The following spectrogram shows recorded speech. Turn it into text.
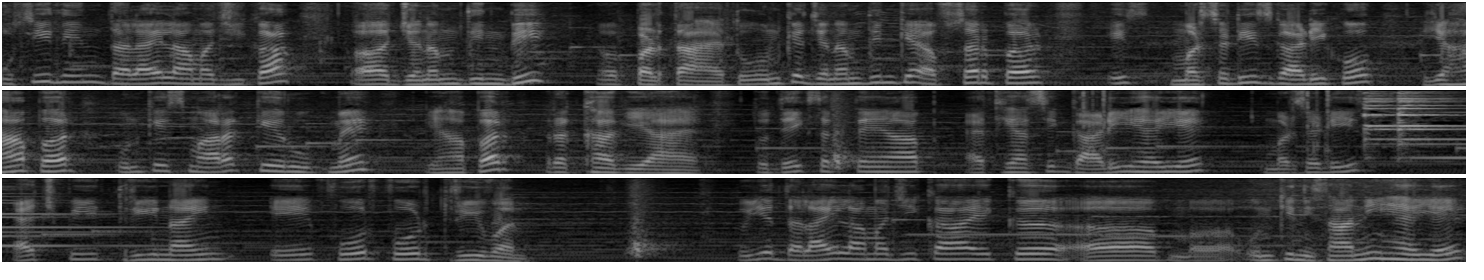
उसी दिन दलाई लामा जी का जन्मदिन भी पड़ता है। तो उनके जन्मदिन के अवसर पर इस मर्सिडीज़ गाड़ी को यहाँ पर उनके स्मारक के रूप में यहाँ पर रखा गया है। तो देख सकते हैं आप ऐतिहासिक गाड़ी है ये Mercedes H P three nine A four four three one. तो ये दलाई लामा जी का एक आ, उनकी निशानी है ये।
